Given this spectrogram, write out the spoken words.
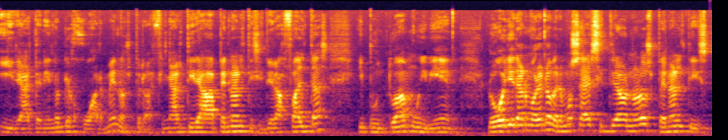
irá teniendo que jugar menos, pero al final tira penaltis y tira faltas y puntúa muy bien. Luego Gerard Moreno veremos a ver si tira o no los penaltis.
